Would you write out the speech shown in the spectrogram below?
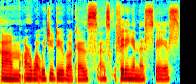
um, our "What Would You Do" book as as fitting in this space.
